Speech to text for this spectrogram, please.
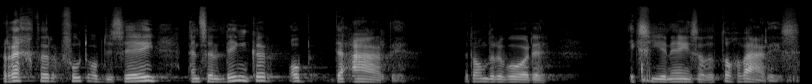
rechtervoet op de zee en zijn linker op de aarde. Met andere woorden, ik zie ineens dat het toch waar is.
